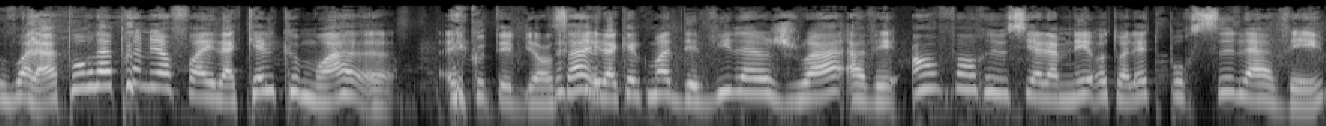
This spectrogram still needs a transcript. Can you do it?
Voilà, pour la première fois, il y a quelques mois, euh, écoutez bien ça, il y a quelques mois, des villageois avaient enfin réussi à l'amener aux toilettes pour se laver.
